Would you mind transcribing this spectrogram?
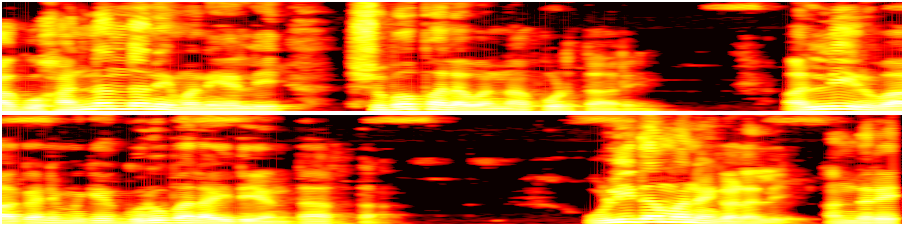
ಹಾಗೂ ಹನ್ನೊಂದನೇ ಮನೆಯಲ್ಲಿ ಶುಭ ಫಲವನ್ನು ಕೊಡ್ತಾರೆ. ಅಲ್ಲಿ ಇರುವಾಗ ನಿಮಗೆ ಗುರುಬಲ ಇದೆ ಅಂತ ಅರ್ಥ. ಉಳಿದ ಮನೆಗಳಲ್ಲಿ, ಅಂದರೆ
